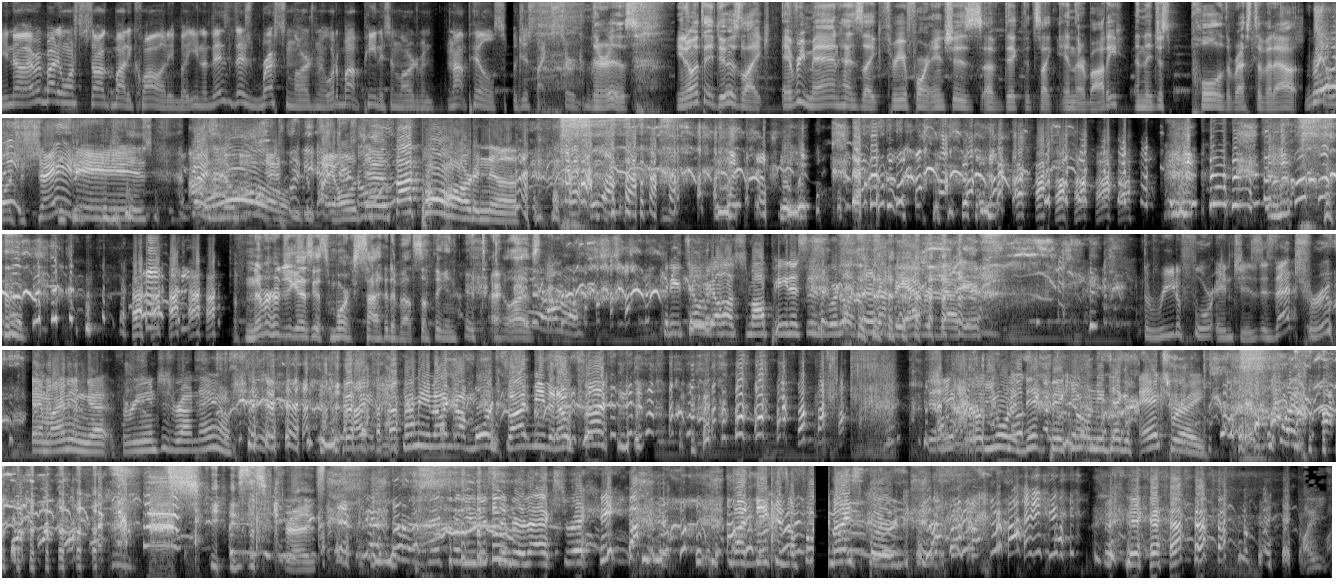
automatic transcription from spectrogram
You know, everybody wants to talk about equality, but you know, there's there's breast enlargement. What about penis enlargement? Not pills, but just like surgery. There is. You know what they do is like every man has like three or four inches of dick that's like in their body, and they just pull the rest of it out. So what you're saying is, you guys Oh, know. I hold you. If I pull hard enough, I've never heard you guys get more excited about something in your entire lives. can you tell we all have small penises? We're like trying to be average out here. Three to four inches. Is that true? Damn, I ain't even got three inches right now. Shit. I, you mean I got more inside me than outside? Shit, girl, you want a dick pic? You don't need to take an X-ray. Jesus Christ. You just send her an X-ray. My dick is a fucking iceberg. Bye.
